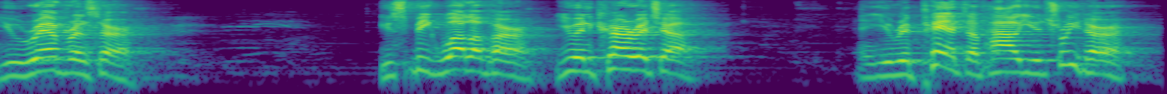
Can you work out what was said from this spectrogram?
You reverence her, you speak well of her, you encourage her, and you repent of how you treat her.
